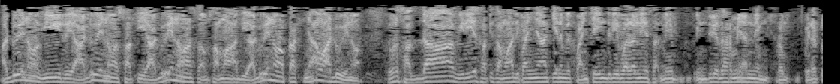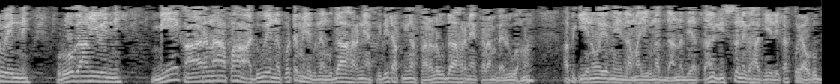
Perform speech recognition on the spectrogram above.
අඩු වෙනවා වීරිය අඩු වෙනවා සතිය අඩු වෙනවා සමාධිය අඩු වෙනවා ප්‍රඥාව අඩු වෙනවා. ඒකට සද්දා විරිය සති සමාධි ප්‍රඥා කියන මේ පංචේන්ද්‍රිය බලන්නේ මේ ඉන්ද්‍රිය ධර්මයන්නේ පෙරටු වෙන්නේ පුරෝගාමී වෙන්නේ. මේ කාරණා පහ අඩු වෙනකොට මේ උදාහරණයක් විදිහට අපි නිකන් සරල උදාහරණයක් කරන් බැලුවම අපි කියනවා මේ ළමයි වුණත් දන්න දෙයක් තමයි ලිස්සන ගහ කියලා එකක් ඔය අවුරුදු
